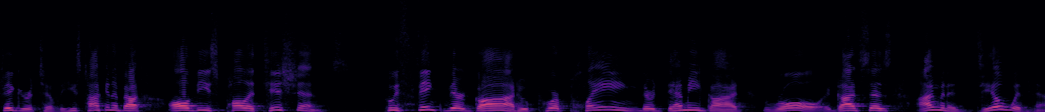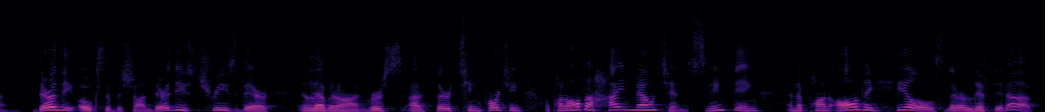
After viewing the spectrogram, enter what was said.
figuratively. He's talking about all these politicians who think they're God, who, who are playing their demigod role. God says, I'm going to deal with them. They're the oaks of Bashan. They're these trees there in Lebanon. Verse uh, 13, 14. Upon all the high mountains, same thing, and upon all the hills that are lifted up.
